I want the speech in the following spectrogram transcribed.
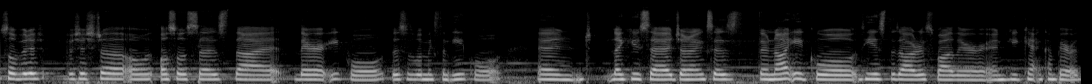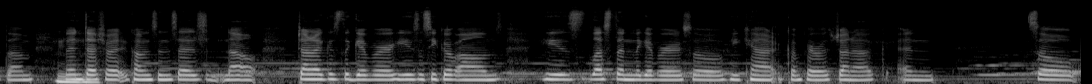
So Vashishta also says that they're equal. This is what makes them equal. And like you said, Janak says they're not equal. He is the daughter's father, and he can't compare with them. Mm-hmm. Then Dashrath comes and says, "No, Janak is the giver. He is the seeker of alms he's less than the giver, so he can't compare with Janak. And so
